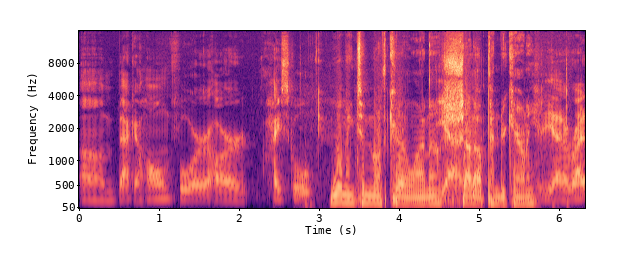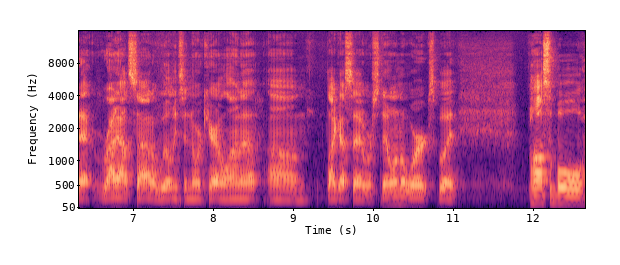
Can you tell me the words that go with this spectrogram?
um, back at home for our high school. Wilmington, North Carolina. Yeah, Shout out Pender County. Yeah, right at, right outside of Wilmington, North Carolina. Um, like I said, we're still in the works, but possible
